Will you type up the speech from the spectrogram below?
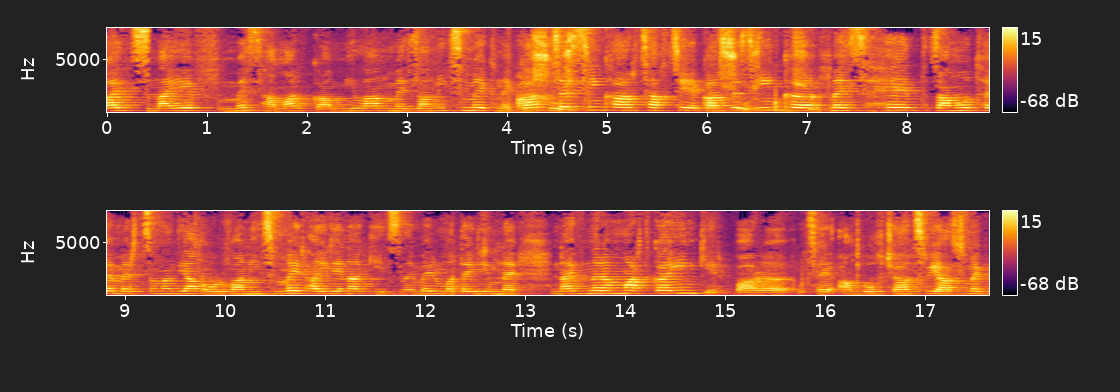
բայց նաեւ մեզ համար Կամիլան մեզանից մեկն է։ Կարծես ինքը արցախցի է, կարծես ինքը մեզ հետ ծանոթ է մեր ծննդյան օրվանից, մեր հայրենակիցն է, մեր մտերիմն է։ Նա նաև նրա մարդկային կերպարը, գուցե ամբողջացվի, ասում եք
